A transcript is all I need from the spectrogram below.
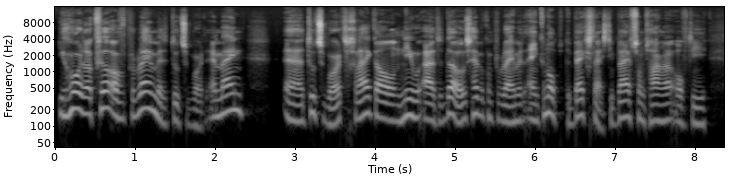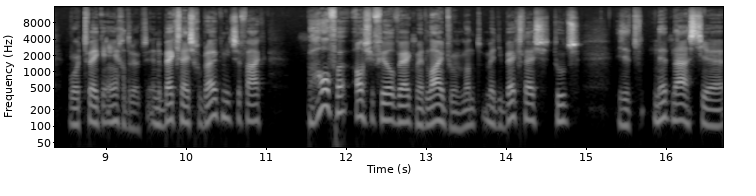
je hoort ook veel over problemen met het toetsenbord. En mijn uh, toetsenbord, gelijk al nieuw uit de doos, heb ik een probleem met één knop. De backslash, die blijft soms hangen of die wordt twee keer ingedrukt. En de backslash gebruik ik niet zo vaak, Behalve als je veel werkt met Lightroom. Want met die backslash toets, die zit net naast je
